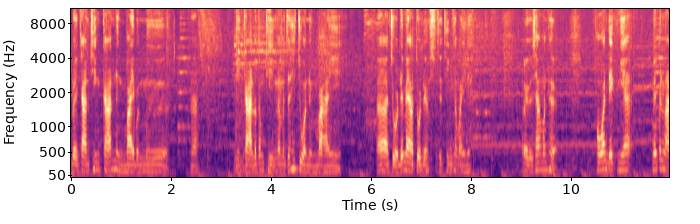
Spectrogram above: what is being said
โดยการทิ้งการ์ดหนึ่งใบบนมือนะมีการ์ดเราต้องทิ้งแล้วมันจะให้จวดหนึ่งใบอ่าจวดได้แมวตัวเดิมจะทิ้งทำไมเนี่ยเออแต่ช่างมันเถอะ เพราะว่าเด็กเนี้ยไม่เป็นไร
